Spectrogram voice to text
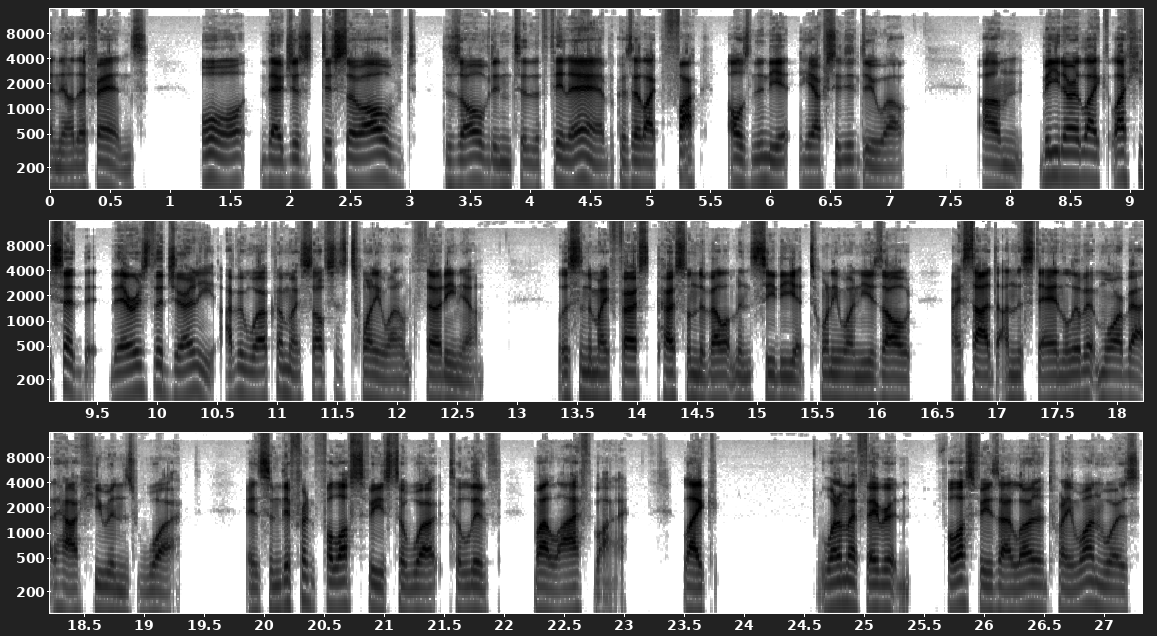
and now they're fans, or they're just dissolved, dissolved into the thin air because they're like, fuck, I was an idiot. He actually did do well. Um, but you know, like like you said, there is the journey. I've been working on myself since 21. I'm 30 now. Listen to my first personal development CD at 21 years old. I started to understand a little bit more about how humans work and some different philosophies to work to live my life by. Like one of my favorite philosophies I learned at 21 was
